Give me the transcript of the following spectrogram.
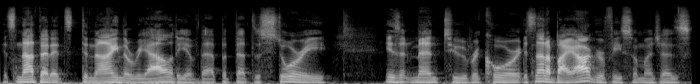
It's not that it's denying the reality of that, but that the story isn't meant to record. It's not a biography so much as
